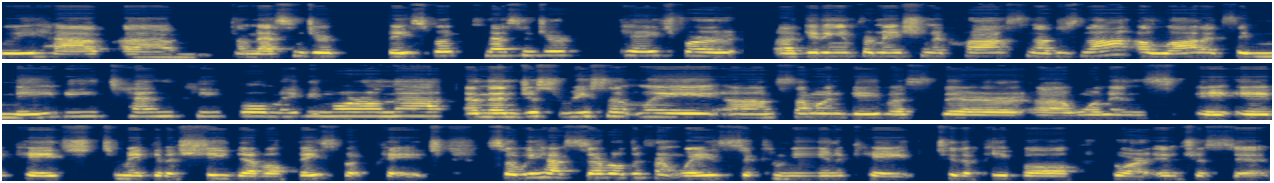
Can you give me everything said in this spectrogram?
we have um, a messenger, Facebook Messenger page for uh, getting information across. Now, there's not a lot, I'd say maybe 10 people, maybe more on that. And then just recently, um, someone gave us their uh, women's AA page to make it a She Devil Facebook page. So we have several different ways to communicate to the people who are interested.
